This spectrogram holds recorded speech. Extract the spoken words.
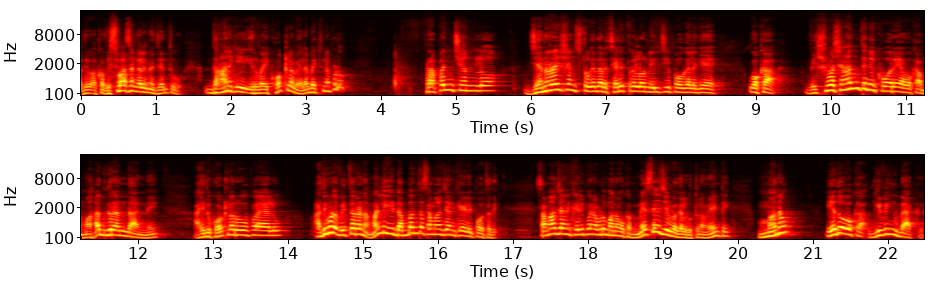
అది ఒక విశ్వాసం కలిగిన జంతువు. దానికి ఇరవై కోట్ల వెలబెట్టినప్పుడు ప్రపంచంలో జనరేషన్స్ టుగెదర్ చరిత్రలో నిలిచిపోగలిగే ఒక విశ్వశాంతిని కోరే ఒక మహద్గ్రంథాన్ని ఐదు కోట్ల రూపాయలు అది కూడా వితరణ. మళ్ళీ ఈ డబ్బంతా సమాజానికి వెళ్ళిపోతుంది. సమాజానికి వెళ్ళిపోయినప్పుడు మనం ఒక మెసేజ్ ఇవ్వగలుగుతున్నాం. ఏంటి? మనం ఏదో ఒక giving back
